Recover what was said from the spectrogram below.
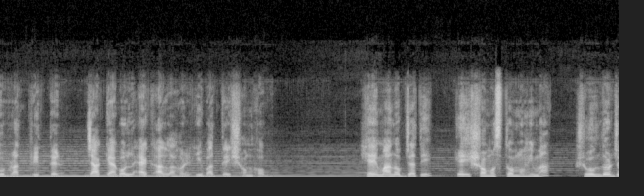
ও ভ্রাতৃত্বের, যা কেবল এক আল্লাহর ইবাদতেই সম্ভব। হে মানব জাতি এই সমস্ত মহিমা, সৌন্দর্য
